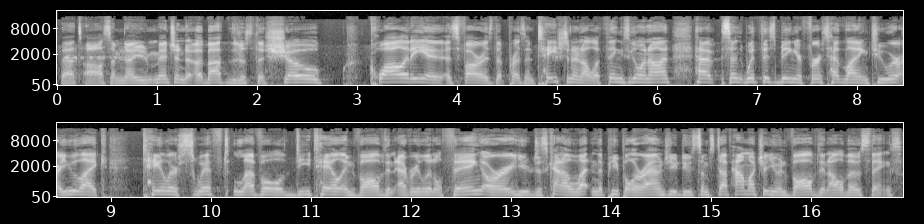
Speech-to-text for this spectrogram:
That's awesome. Now you mentioned about just the show quality and as far as the presentation and all the things going on. Have with this being your first headlining tour, are you like Taylor Swift level detail involved in every little thing, or are you just kind of letting the people around you do some stuff? How much are you involved in all those things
